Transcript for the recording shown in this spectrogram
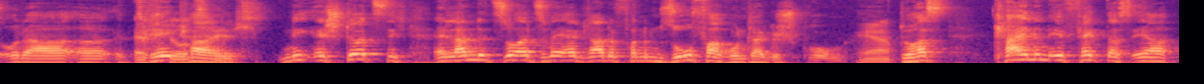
oder äh, Er Trägheit. nicht. Nee, er stürzt nicht. Er landet so, als wäre er gerade von einem Sofa runtergesprungen. Ja. Du hast keinen Effekt, dass er.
